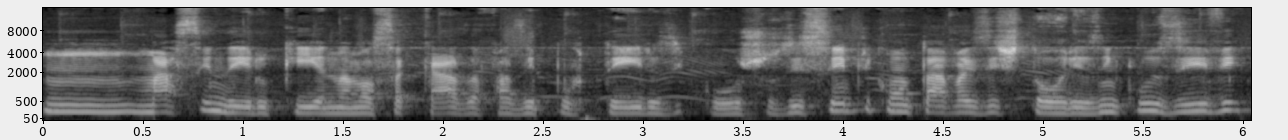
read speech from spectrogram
um marceneiro que ia na nossa casa fazer porteiras e coxos e sempre contava as histórias, inclusive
